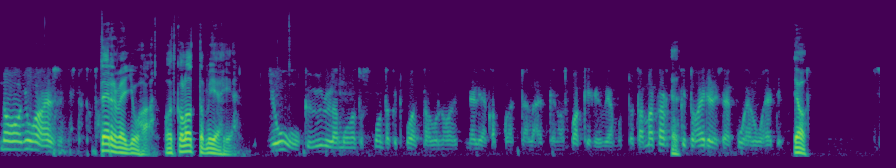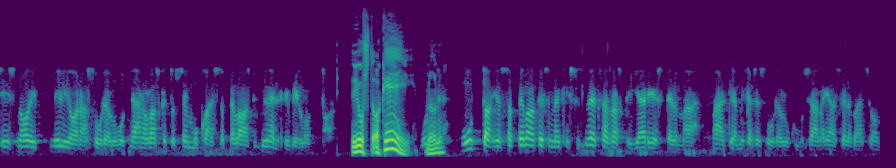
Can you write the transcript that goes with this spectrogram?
No Juha Helsingistä. Tota. Terve Juha. Ootko lottomiehiä? Juu, kyllä. Mulla on tuossa montakymmentä vuotta ollut noin neljä kappaletta tällä hetkellä noita vakiriviä, mutta tota, mä tarttukin tuohon edelliseen puheluun heti. Joo. Siis noin miljoonan suhdeluvut, nehän on laskettu sen mukaan, että pelaat yhden rivin lottoa. Just okei. Mut, No niin. Mutta jos sä pelaat esimerkiksi yhdeksän rastin järjestelmää, mä en tiedä mikä se suhdeluku, mutta se on aina ihan selvää, että se on,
